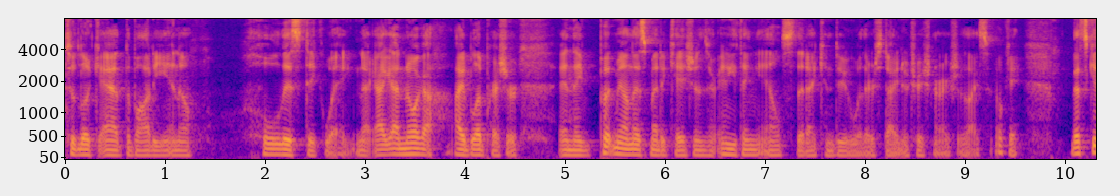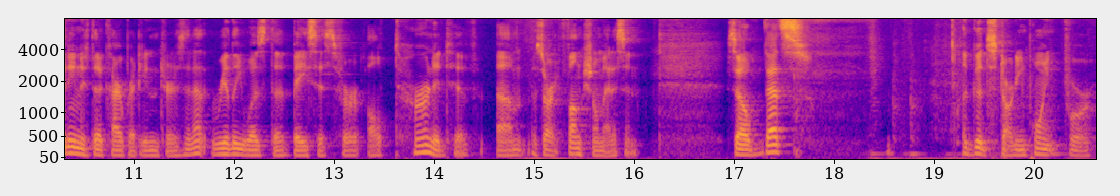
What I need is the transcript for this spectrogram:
to look at the body in a holistic way. I, I know I got high blood pressure, and they put me on this medication. Is there anything else that I can do, whether it's diet, nutrition, or exercise? Okay, that's getting into the chiropractic internist, and that really was the basis for alternative, um, sorry, functional medicine. So that's a good starting point for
